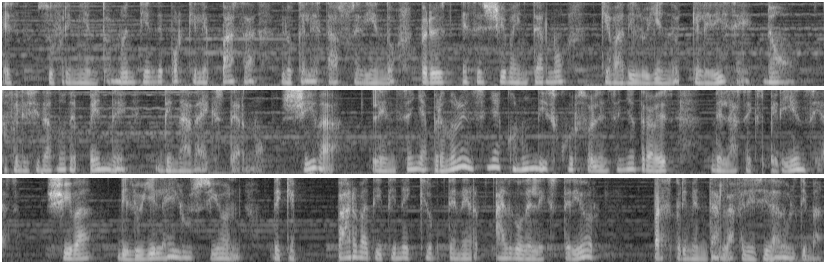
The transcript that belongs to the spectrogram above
es sufrimiento, no entiende por qué le pasa lo que le está sucediendo, pero es ese Shiva interno que va diluyendo, que le dice, no, tu felicidad no depende de nada externo. Shiva le enseña, pero no le enseña con un discurso, le enseña a través de las experiencias. Shiva diluye la ilusión de que Parvati tiene que obtener algo del exterior para experimentar la felicidad última.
